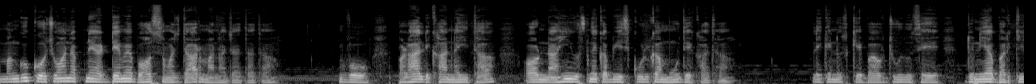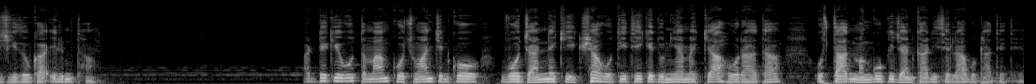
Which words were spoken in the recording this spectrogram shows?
मंगू कोचवान अपने अड्डे में बहुत समझदार माना जाता था। वो पढ़ा लिखा नहीं था और ना ही उसने कभी स्कूल का मुँह देखा था। लेकिन उसके बावजूद उसे दुनिया भर की चीज़ों का इल्म था। अड्डे के वो तमाम कोचवान जिनको वो जानने की इच्छा होती थी कि दुनिया में क्या हो रहा था, उस्ताद मंगू की जानकारी से लाभ उठाते थे।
